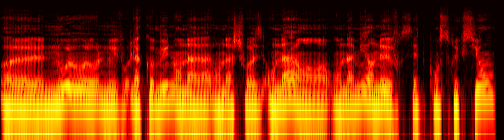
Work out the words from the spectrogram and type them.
Euh, nous, niveau- la commune, on a, on a mis en œuvre cette construction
